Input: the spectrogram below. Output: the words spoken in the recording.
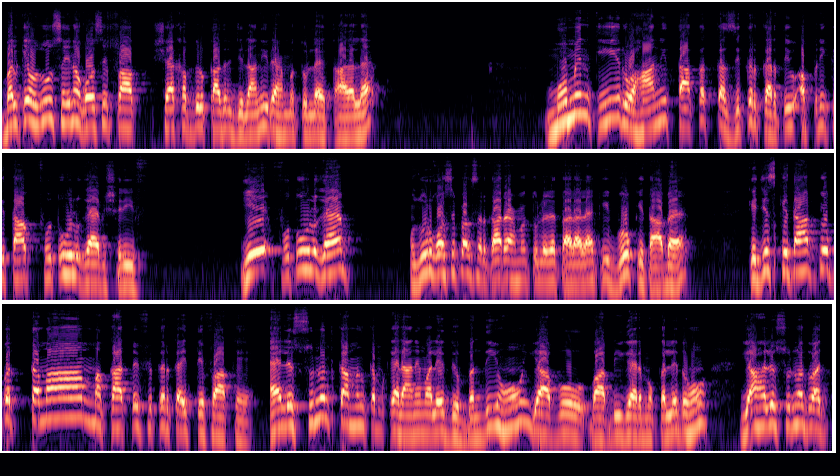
बल्कि हजूर सैन गौसे पाक शेख अब्दुल कादिर जिलानी रहमत है मोमिन की रूहानी ताकत का ज़िक्र करते हुए अपनी किताब फतूल गैब शरीफ। ये फतूल गैब, हजूर गौसे पाक सरकार रहमत की वो किताब है कि जिस किताब के ऊपर तमाम मकात फ़िक्र का इतफाक़ है। अहल सुनत का कम कहलाने वाले देवबंदी हों या वो वाबी गैर मुकलद हों या अहल सुनत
